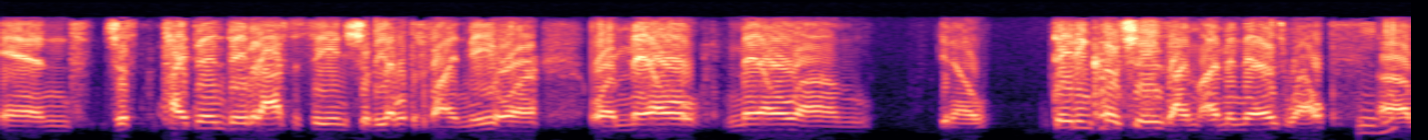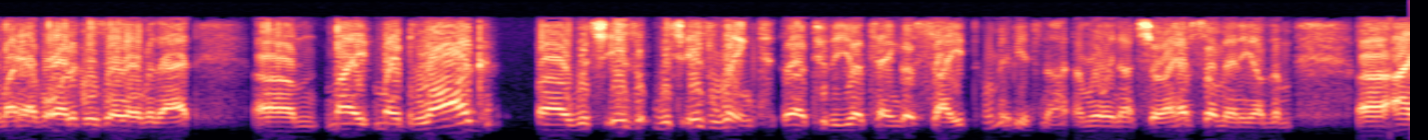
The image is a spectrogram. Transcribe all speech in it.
and just type in David Osterczy and she'll be able to find me or or male male um, you know dating coaches. I'm I'm in there as well. Mm-hmm. Um, I have articles all over that. Um, my my blog, uh, which is which is linked uh, to the Yo Tango site, or maybe it's not. I'm really not sure. I have so many of them. Uh, I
